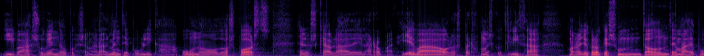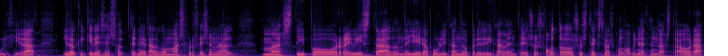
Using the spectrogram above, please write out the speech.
y va subiendo pues semanalmente, publica uno o dos posts en los que habla de la ropa que lleva o los perfumes que utiliza. Bueno, yo creo que es todo un tema de publicidad y lo que quiere es eso, tener algo más profesional, más tipo revista, donde ella irá publicando periódicamente sus fotos, sus textos, como viene haciendo hasta ahora,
